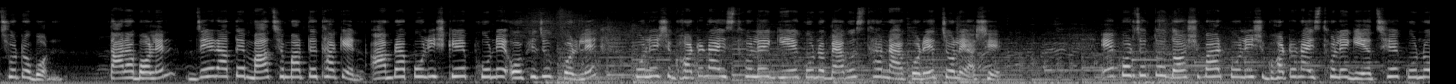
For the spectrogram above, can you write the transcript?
ছোট বোন। তারা বলেন, যে রাতে মাছ মারতে থাকেন, আমরা পুলিশকে ফোনে অভিযোগ করলে পুলিশ ঘটনাস্থলে গিয়ে কোনো ব্যবস্থা না করে চলে আসে। এ পর্যন্ত দশ বার পুলিশ ঘটনাস্থলে গিয়েছে, কোনো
